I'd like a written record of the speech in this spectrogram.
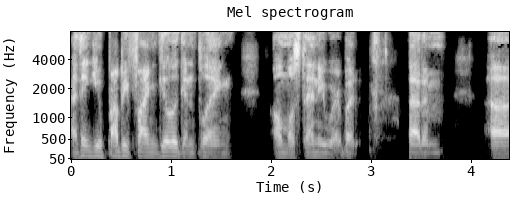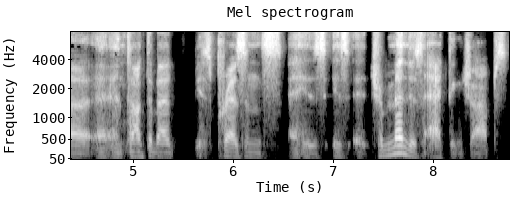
I think you'll probably find Gilligan playing almost anywhere, but about him uh, and talked about his presence, his his uh, tremendous acting chops,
